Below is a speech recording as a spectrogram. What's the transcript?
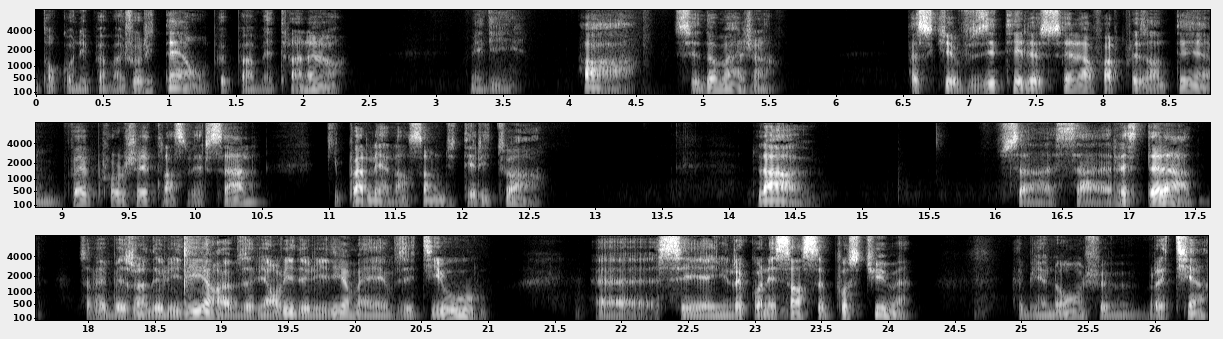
donc on n'est pas majoritaire, on ne peut pas mettre en œuvre. Mais dit, ah, c'est dommage, hein, parce que vous étiez le seul à avoir présenté un vrai projet transversal qui parlait à l'ensemble du territoire. Là, ça, ça reste là. Vous avez besoin de lui dire, vous aviez envie de lui dire, mais vous étiez où? Euh, C'est une reconnaissance posthume. Eh bien non, je me retiens.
